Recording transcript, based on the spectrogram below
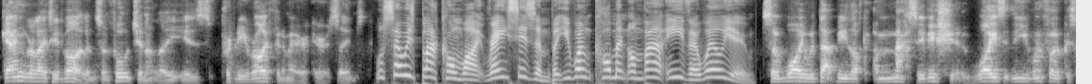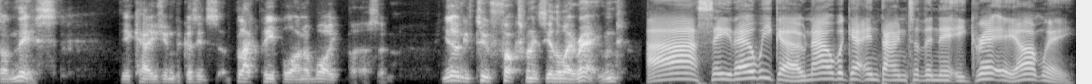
Gang related violence, unfortunately, is pretty rife in America, it seems. Well, so is black on white racism, but you won't comment on that either, will you? So, why would that be like a massive issue? Why is it that you want to focus on this, the occasion, because it's black people on a white person? You don't give two fucks when it's the other way around. Ah, see, there we go. Now we're getting down to the nitty gritty, aren't we?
